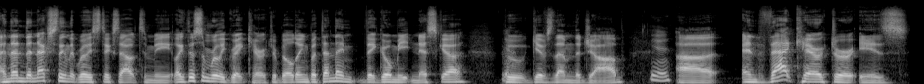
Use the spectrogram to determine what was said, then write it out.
and then the next thing that really sticks out to me, like there's some really great character building, but then they they go meet Niska, who gives them the job. Yeah. Uh and that character is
